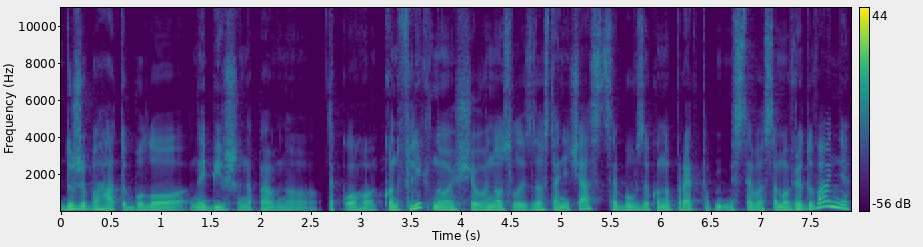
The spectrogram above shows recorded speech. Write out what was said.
Дуже багато було найбільше, напевно, такого конфліктного, що виносили за останній час. Це був законопроект про місцеве самоврядування.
